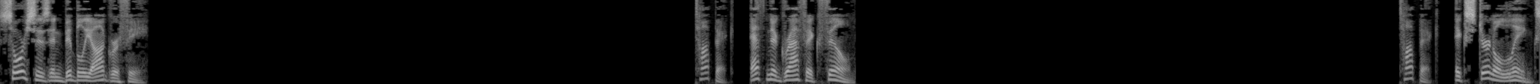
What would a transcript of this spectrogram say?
Sources and bibliography. Topic: Ethnographic film. Topic: External links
